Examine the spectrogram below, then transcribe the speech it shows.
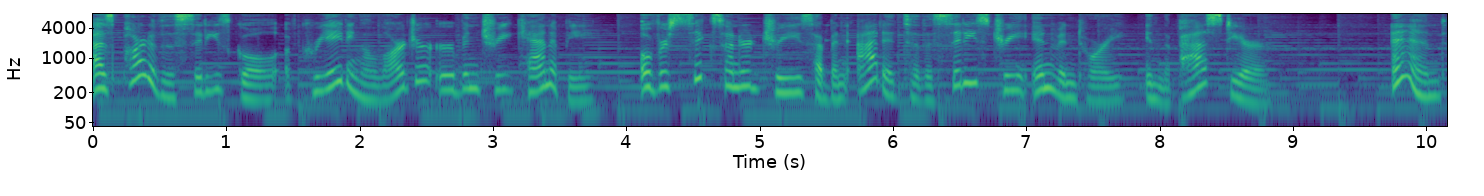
As part of the city's goal of creating a larger urban tree canopy, over 600 trees have been added to the city's tree inventory in the past year. And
